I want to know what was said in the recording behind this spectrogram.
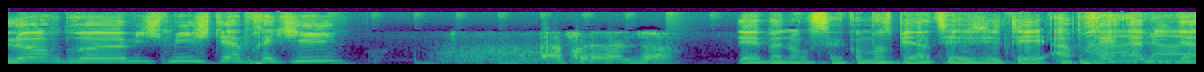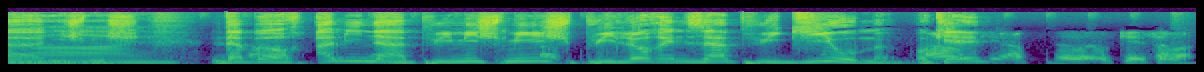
l'ordre euh, Mich Mich, t'es après qui? Après Lorenza. Eh ben non, ça commence bien. C'était après là Amina. Mich Mich. D'abord Amina, puis Mich Mich, puis Lorenza, puis Guillaume. Ok, Ah, ok, après, ok, ça va.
